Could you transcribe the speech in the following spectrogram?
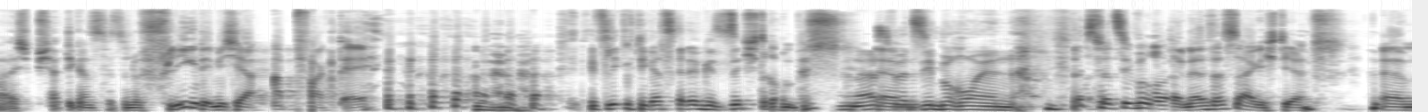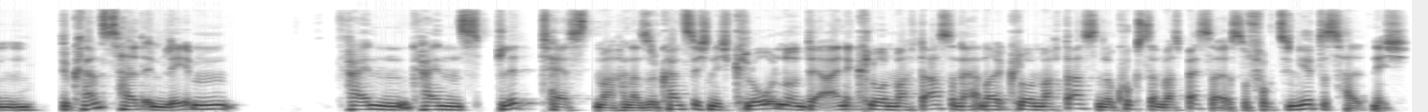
Oh, ich, ich habe die ganze Zeit so eine Fliege, die mich hier abfuckt, ey. die fliegt mir die ganze Zeit im Gesicht rum. Das ähm, wird sie bereuen. Das wird sie bereuen, das, das sage ich dir. ähm, du kannst halt im Leben keinen keinen Split-Test machen. Also du kannst dich nicht klonen und der eine Klon macht das und der andere Klon macht das und du guckst dann, was besser ist. So funktioniert das halt nicht.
